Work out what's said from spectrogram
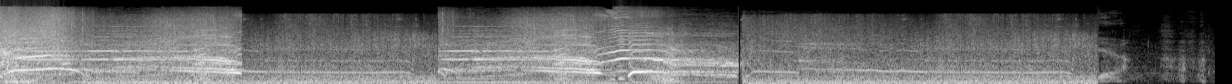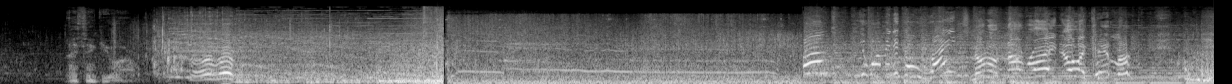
I think you are. Frank, you want me to go right? No, no, not right! Oh, I can't look!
